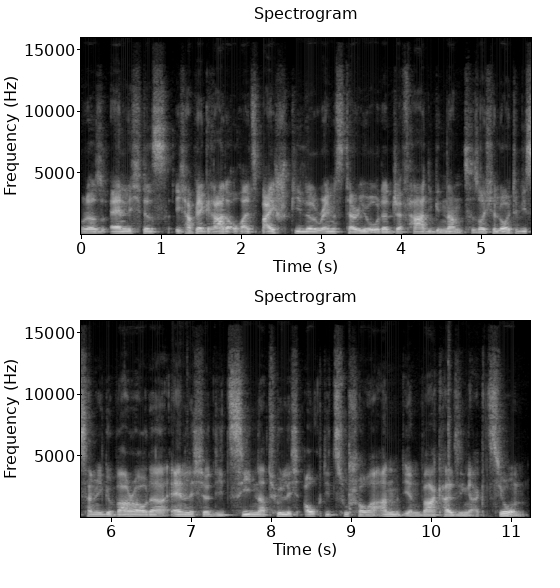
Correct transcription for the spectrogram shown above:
oder so ähnliches. Ich habe ja gerade auch als Beispiele Rey Mysterio oder Jeff Hardy genannt. Solche Leute wie Sammy Guevara oder ähnliche, die ziehen natürlich auch die Zuschauer an mit ihren waghalsigen Aktionen.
